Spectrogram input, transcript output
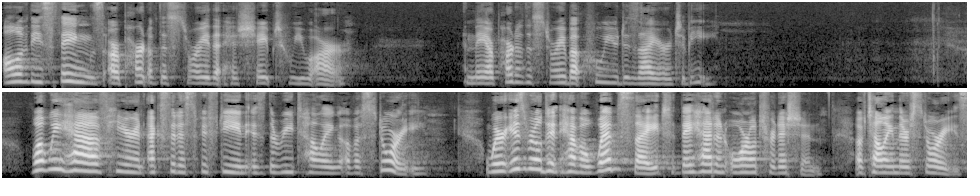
All of these things are part of the story that has shaped who you are and they are part of the story about who you desire to be. What we have here in Exodus 15 is the retelling of a story. Where Israel didn't have a website, they had an oral tradition of telling their stories.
